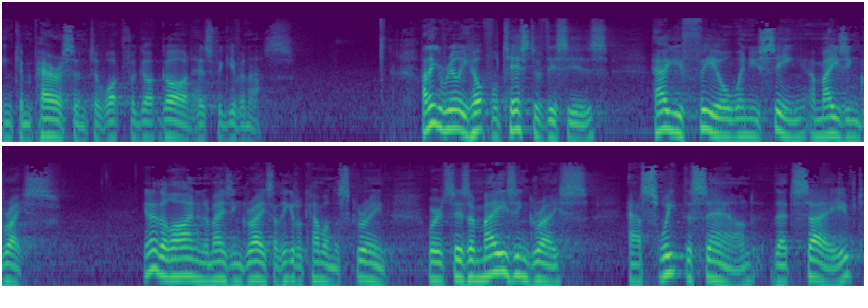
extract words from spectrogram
in comparison to what God has forgiven us. I think a really helpful test of this is how you feel when you sing Amazing Grace. You know the line in Amazing Grace, I think it'll come on the screen, where it says, Amazing Grace, how sweet the sound that saved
